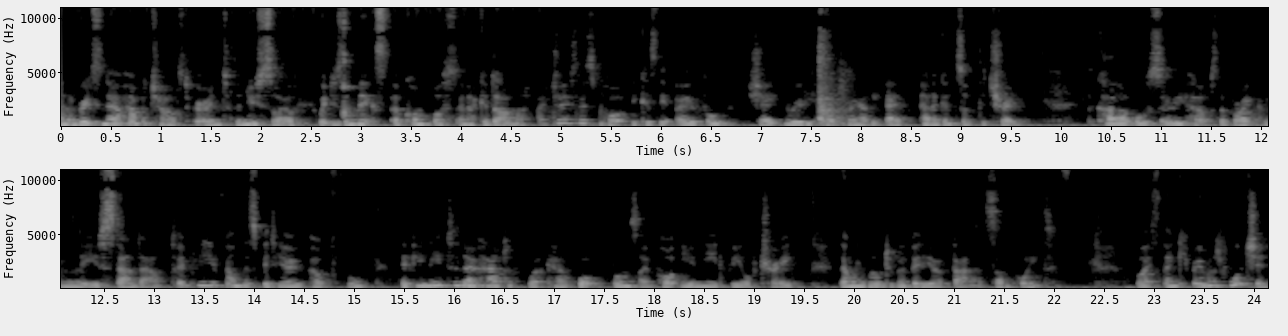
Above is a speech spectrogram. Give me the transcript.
and the roots now have a chance to grow into the new soil, which is a mix of compost and akadama. I chose this pot because the oval shape really helps bring out the elegance of the tree. The colour also really helps the bright green leaves stand out. Hopefully you found this video helpful. If you need to know how to work out what bonsai pot you need for your tree, then we will do a video of that at some point. Otherwise, thank you very much for watching.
